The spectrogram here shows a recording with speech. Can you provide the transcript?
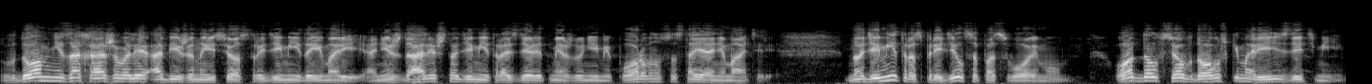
В дом не захаживали обиженные сестры Демида и Марии. Они ждали, что Демид разделит между ними поровну состояние матери. Но Демид распорядился по-своему. Отдал все вдовушке Марии с детьми.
